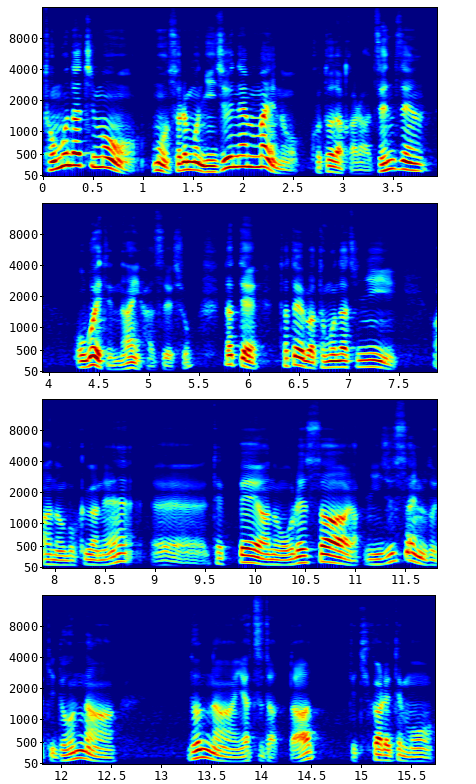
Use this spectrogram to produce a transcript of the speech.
友達ももうそれも20年前のことだから全然覚えてないはずでしょ？だって例えば友達にあの僕がね「えー、てっぺいあの俺さ20歳の時どんなどんなやつだった?」って聞かれても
